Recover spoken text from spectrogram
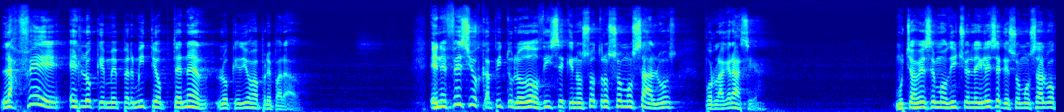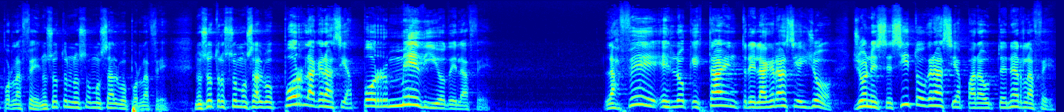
La fe es lo que me permite obtener lo que Dios ha preparado. En Efesios capítulo 2 dice que nosotros somos salvos por la gracia. Muchas veces hemos dicho en la iglesia que somos salvos por la fe. Nosotros no somos salvos por la fe. Nosotros somos salvos por la gracia, por medio de la fe. La fe es lo que está entre la gracia y yo. Yo necesito gracia para obtener la fe.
